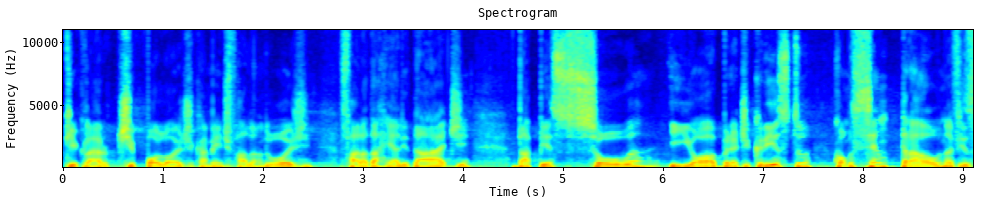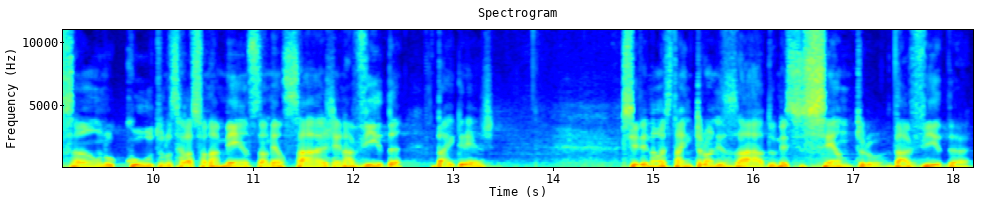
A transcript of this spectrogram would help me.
Que, claro, tipologicamente falando hoje, fala da realidade da pessoa e obra de Cristo como central na visão, no culto, nos relacionamentos, na mensagem, na vida da igreja. Se ele não está entronizado nesse centro da vida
